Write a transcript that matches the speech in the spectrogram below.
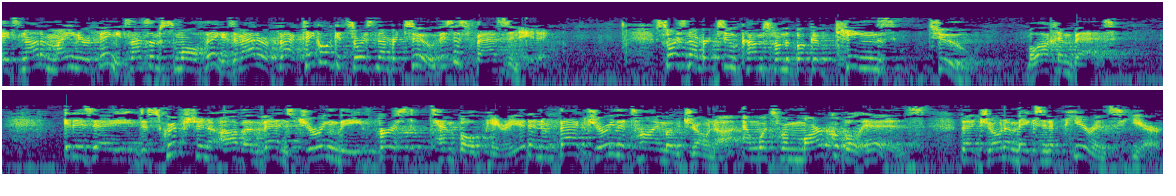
It's not a minor thing. It's not some small thing. As a matter of fact, take a look at source number two. This is fascinating. Source number two comes from the book of Kings 2, Malachim Bet. It is a description of events during the first temple period, and in fact, during the time of Jonah. And what's remarkable is that Jonah makes an appearance here.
